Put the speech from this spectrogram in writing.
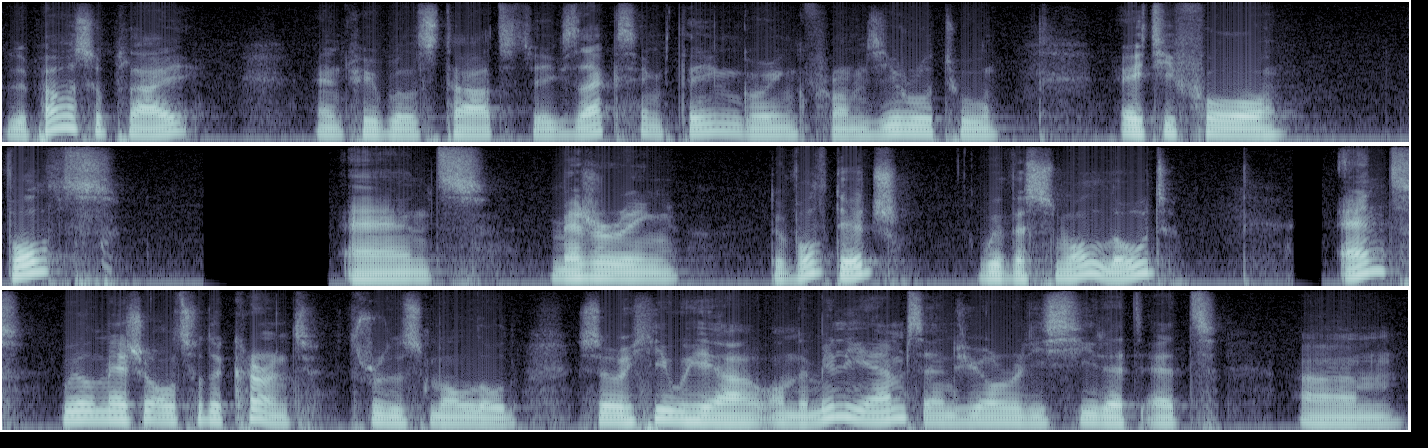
to the power supply and we will start the exact same thing going from 0 to 84 volts and measuring the voltage with a small load and we'll measure also the current through the small load. So here we are on the milliamps and you already see that at um,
